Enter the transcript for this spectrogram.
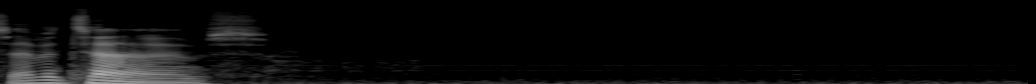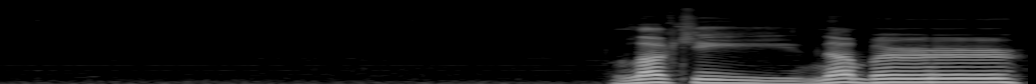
Seven times. Lucky number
